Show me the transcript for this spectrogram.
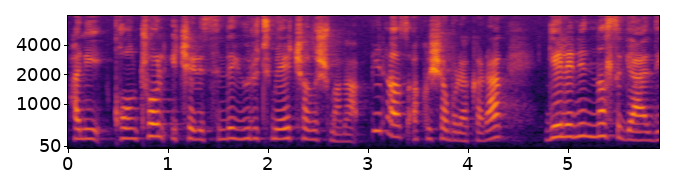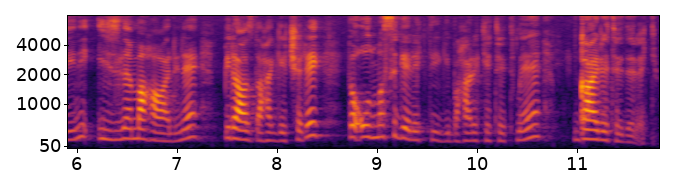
hani kontrol içerisinde yürütmeye çalışmadan biraz akışa bırakarak gelenin nasıl geldiğini izleme haline biraz daha geçerek ve olması gerektiği gibi hareket etmeye gayret ederek.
